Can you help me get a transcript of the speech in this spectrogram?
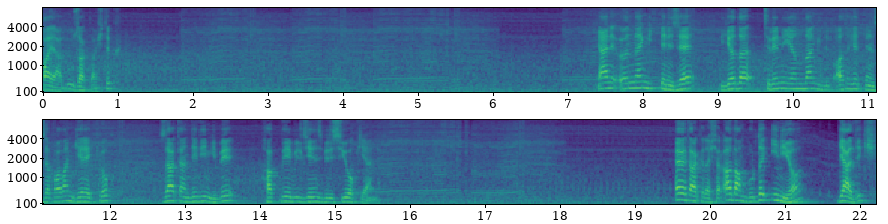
bayağı bir uzaklaştık. Yani önden gitmenize ya da trenin yanından gidip ateş etmenize falan gerek yok. Zaten dediğim gibi haklayabileceğiniz birisi yok yani. Evet arkadaşlar adam burada iniyor. Geldik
